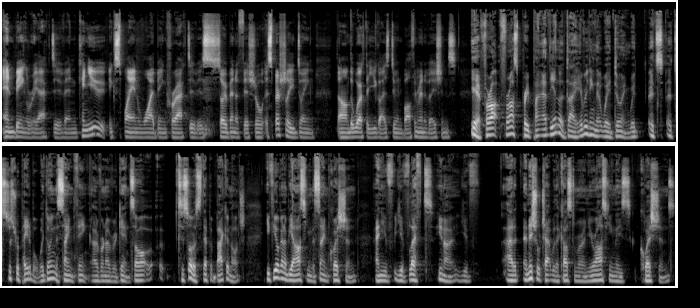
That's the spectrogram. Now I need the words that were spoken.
and being reactive. And can you explain why being proactive is so beneficial, especially doing um, the work that you guys do in bathroom renovations? Yeah, for for us pre-plan at the end of the day, everything that we're doing, we it's it's just repeatable. We're doing the same thing over and over again. So uh, to sort of step it back a notch, if you're going to be asking the same question and you've you've left, you know, you've had an initial chat with a customer and you're asking these questions,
